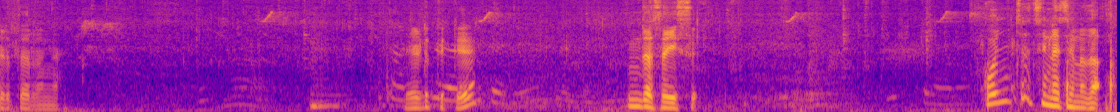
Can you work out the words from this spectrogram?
எடுத்துடுறேங்க. எடுத்துட்டு இந்த சைஸு கொஞ்சம் சின்ன சின்னதாக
